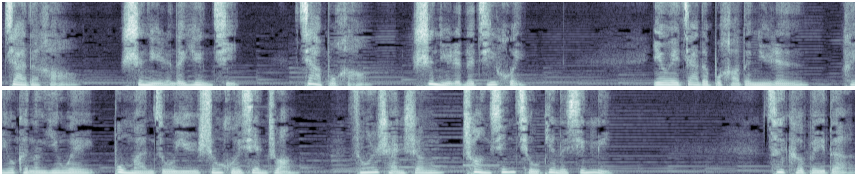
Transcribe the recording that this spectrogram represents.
嫁得好是女人的运气，嫁不好是女人的机会。因为嫁得不好的女人。很有可能因为不满足于生活现状，从而产生创新求变的心理。最可悲的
